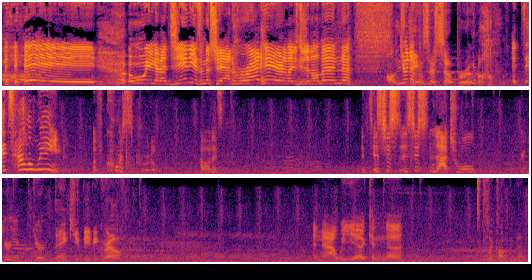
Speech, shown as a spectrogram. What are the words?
Oh. Hey! We got a genius in the chat right here, ladies and gentlemen! All these Give games are so brutal. It's, it's Halloween! Of course it's brutal. How it is. It's, it's just it's just a natural. You're, you're, you're, Thank you, BB Grow. and now we uh, can uh, Let's click on the vent.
